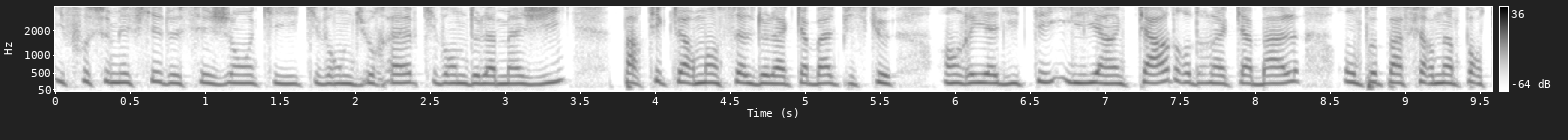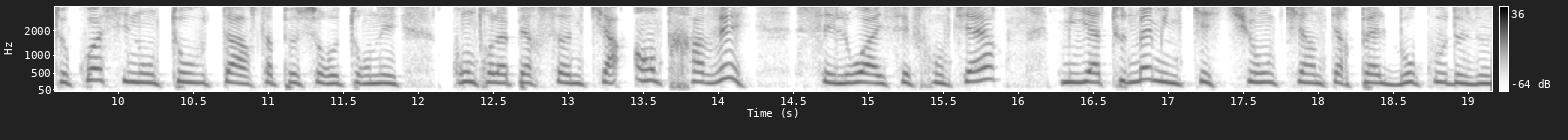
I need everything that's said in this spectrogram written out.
il faut se méfier de ces gens qui, qui vendent du rêve, qui vendent de la magie, particulièrement celle de la Kabbale, puisque en réalité, il y a un cadre dans la Kabbale. On ne peut pas faire n'importe quoi, sinon tôt ou tard, ça peut se retourner contre la personne qui a entravé ses lois et ses frontières. Mais il y a tout de même une question qui interpelle beaucoup de nos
